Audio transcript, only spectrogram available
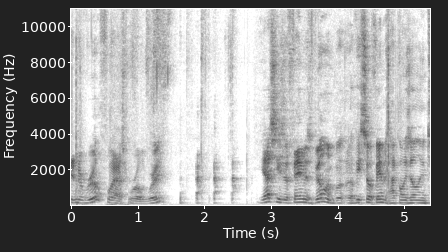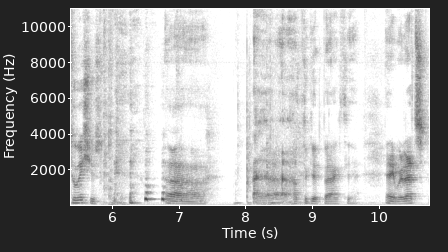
in the real Flash world, right? yes, he's a famous villain, but if he's so famous, how come he's only in two issues? uh, I'll have to get back to you. Anyway, that's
